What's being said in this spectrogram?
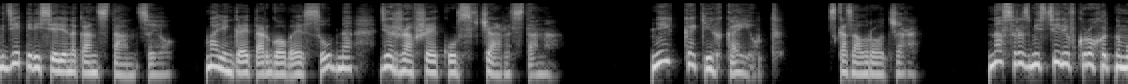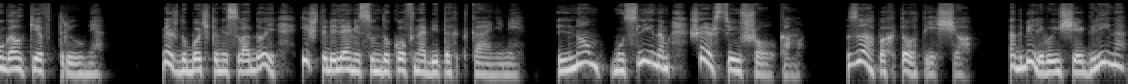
где пересели на Констанцию, маленькое торговое судно, державшее курс в Чарльстона. «Никаких кают», — сказал Роджер. «Нас разместили в крохотном уголке в трюме, между бочками с водой и штабелями сундуков, набитых тканями. Льном, муслином, шерстью и шелком. Запах тот еще. Отбеливающая глина,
